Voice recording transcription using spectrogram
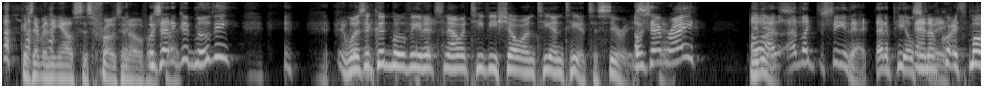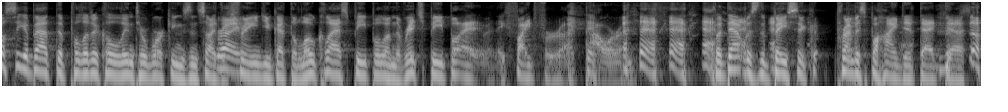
because everything else is frozen over. Was that a good movie? It was a good movie, and it's now a TV show on TNT. It's a series. Oh, is that Yeah. right? It oh, I'd. I'd like to see that. That appeals And of me. course, it's mostly about the political interworkings inside Right. the train. You got the low class people and the rich people. Anyway, they fight for uh, power. And, but that was the basic premise behind it. That uh,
